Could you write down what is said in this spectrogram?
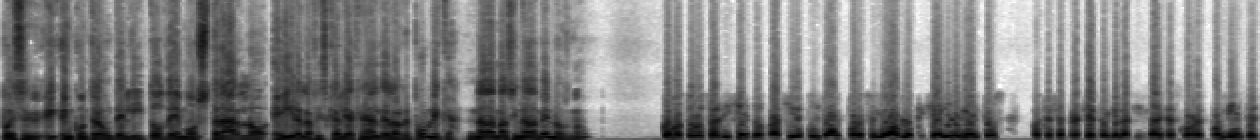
pues eh, eh, encontrar un delito, demostrarlo e ir a la Fiscalía General de la República, nada más y nada menos, ¿no? Como tú lo estás diciendo, así de puntual. Por eso yo hablo que si hay elementos, pues que se presente que las instancias correspondientes,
